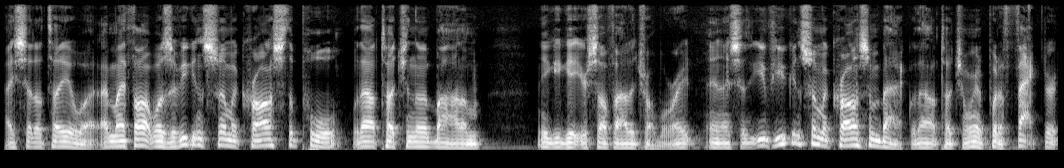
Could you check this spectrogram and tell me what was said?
I said, I'll tell you what. My thought was if you can swim across the pool without touching the bottom, you could get yourself out of trouble, right? And I said, if you can swim across and back without touching, we're going to put a factor,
